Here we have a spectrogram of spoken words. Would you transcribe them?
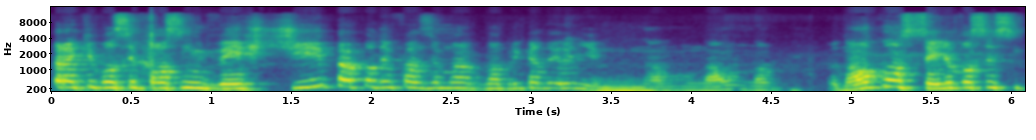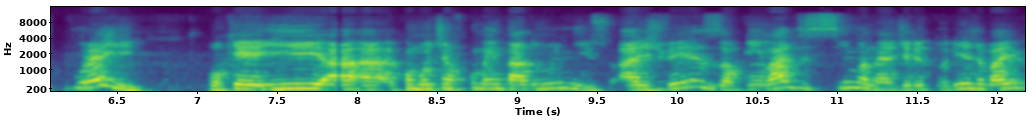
para que você possa investir para poder fazer uma, uma, brincadeira ali. Não, não, não, eu não aconselho você seguir por aí. Porque aí, a, a, como eu tinha comentado no início, às vezes alguém lá de cima, né, a diretoria, já vai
